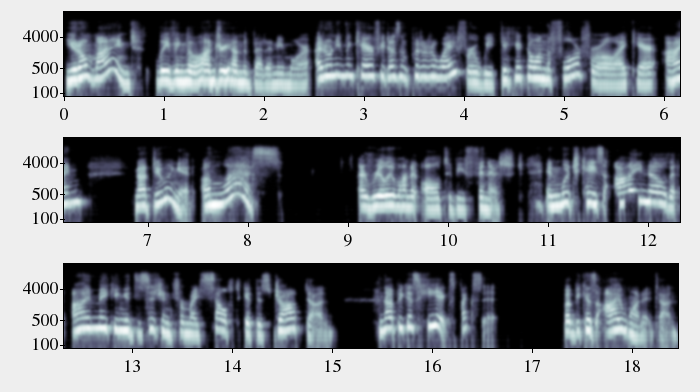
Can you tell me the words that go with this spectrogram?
you don't mind leaving the laundry on the bed anymore. I don't even care if he doesn't put it away for a week. It could go on the floor for all I care. I'm not doing it unless I really want it all to be finished, in which case I know that I'm making a decision for myself to get this job done, not because he expects it, but because I want it done.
